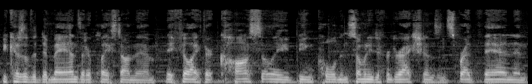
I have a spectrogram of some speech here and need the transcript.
because of the demands that are placed on them. They feel like they're constantly being pulled in so many different directions and spread thin, and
